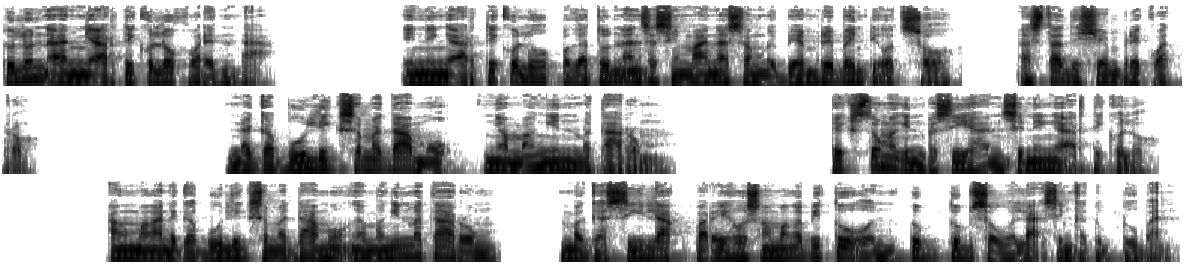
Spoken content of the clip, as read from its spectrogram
Tulunan nga Artikulo 40. Ini nga artikulo pagatunan sa simana sang Nobyembre 28 hasta Disyembre 4. Nagabulig sa madamo nga mangin matarong. Teksto nga ginbasihan sini nga artikulo. Ang mga nagabulig sa madamo nga mangin matarong magasilak pareho sang mga bituon tubtub sa wala sing katubtuban.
